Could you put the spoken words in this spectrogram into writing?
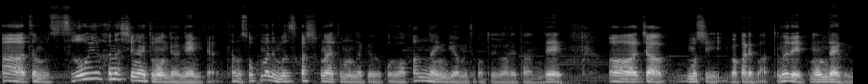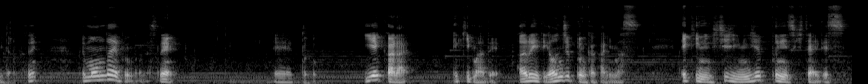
ああ、多分そういう話じゃないと思うんだよね。みたいな。多分そこまで難しくないと思うんだけど、これわかんないんだよ。みたいなこと言われたんで、ああ、じゃあ、もし分かればっていうので、問題文みたいなんですね。で、問題文がですね、えっ、ー、と、家から駅まで歩いて40分かかります。駅に7時20分に着きたいです。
